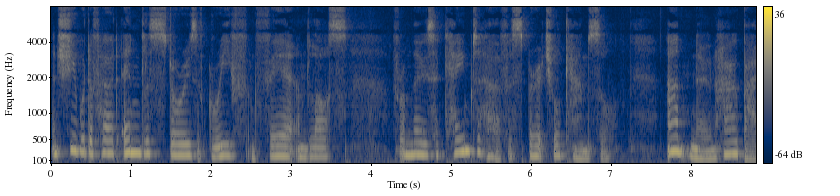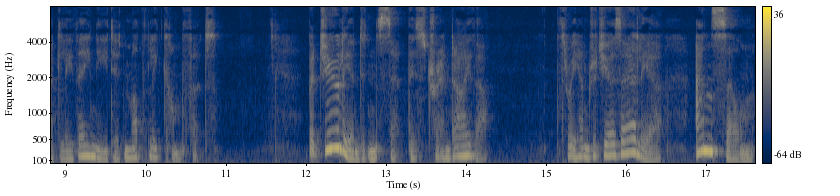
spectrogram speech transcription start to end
and she would have heard endless stories of grief and fear and loss from those who came to her for spiritual counsel and known how badly they needed motherly comfort. But Julian didn't set this trend either. 300 years earlier, Anselm,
